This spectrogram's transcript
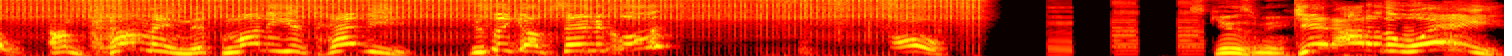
out! I'm coming! This money is heavy! You think I'm Santa Claus? Oh. Excuse me. Get out of the way!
